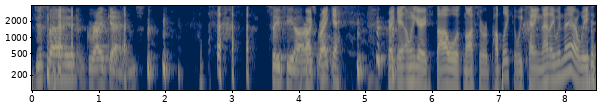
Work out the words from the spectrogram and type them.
Just saying, great games. CTR Right, as well. great game, great game. I'm going to go Star Wars: Knights of the Republic. Are we counting that even there? Are we?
